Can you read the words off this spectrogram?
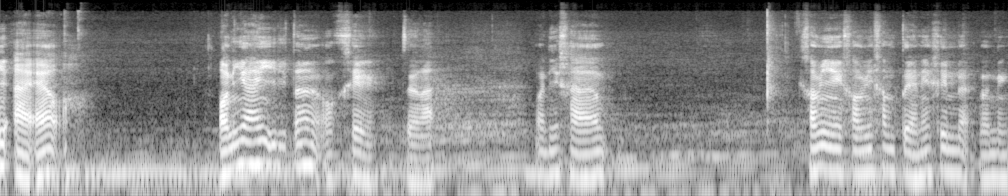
EIL อ๋อนี่ไง editor โอเค เจอละสวัสดีครับ เขามีเขามีคำเตือนให้ขึ้นแบบนิดนึง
